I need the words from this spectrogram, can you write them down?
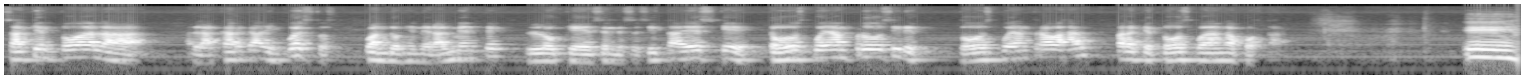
saquen toda la, la carga de impuestos cuando generalmente lo que se necesita es que todos puedan producir y todos puedan trabajar para que todos puedan aportar. Eh,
